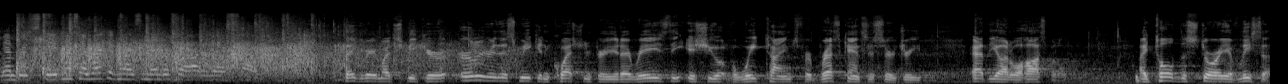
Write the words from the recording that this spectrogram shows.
Member statements. I recognize the member for Ottawa South. Thank you very much, Speaker. Earlier this week in question period, I raised the issue of wait times for breast cancer surgery at the Ottawa Hospital. I told the story of Lisa,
